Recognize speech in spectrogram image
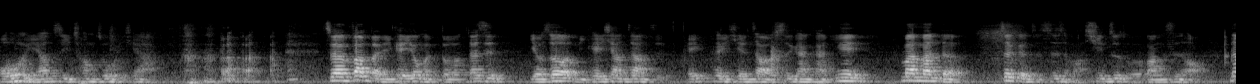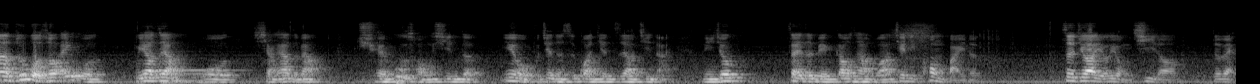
偶尔也要自己创作一下。虽然范本你可以用很多，但是有时候你可以像这样子，哎，可以先稍微试看看，因为慢慢的这个只是什么新自主的方式哈。那如果说哎我不要这样，我想要怎么样，全部重新的，因为我不见得是关键字要进来，你就在这边告诉他我要建立空白的，这就要有勇气喽，对不对？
